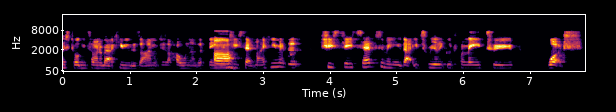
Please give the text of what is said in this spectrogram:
I was talking to someone about human design, which is a whole other thing. Oh. And she said my human she she said to me that it's really good for me to watch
